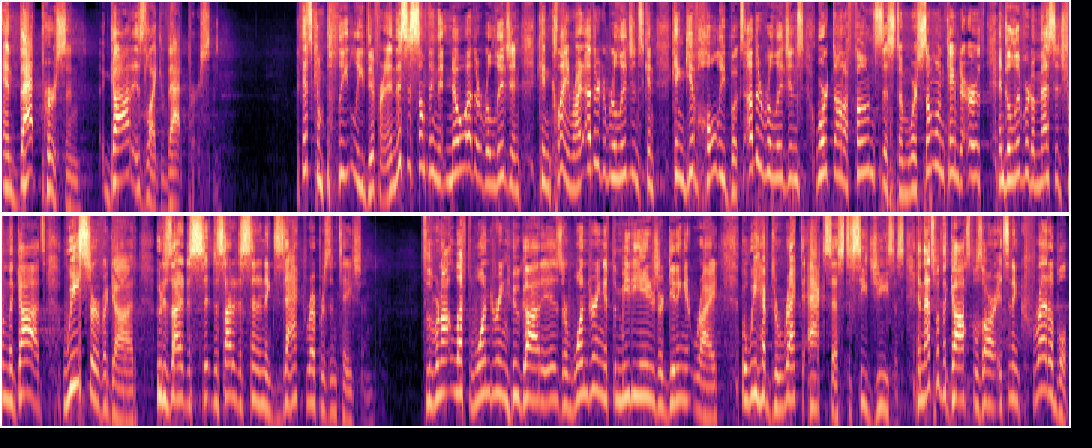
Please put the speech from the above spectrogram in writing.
and that person, God is like that person. That's completely different. And this is something that no other religion can claim, right? Other religions can, can give holy books. Other religions worked on a phone system where someone came to earth and delivered a message from the gods. We serve a God who decided to, decided to send an exact representation. So that we're not left wondering who God is or wondering if the mediators are getting it right, but we have direct access to see Jesus. And that's what the Gospels are. It's an incredible,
